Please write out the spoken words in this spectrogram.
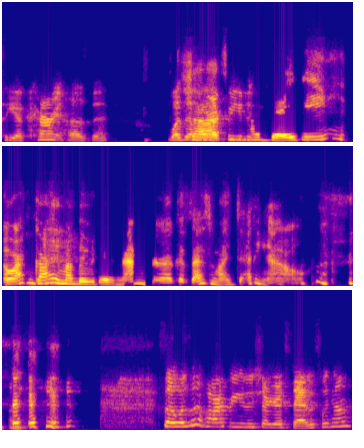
to your current husband. Was it Shout hard out for to my baby. Oh, I can call him my baby daddy now, girl, because that's my daddy now. So was it hard for you to share your status with him?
